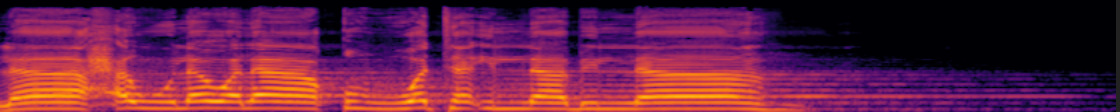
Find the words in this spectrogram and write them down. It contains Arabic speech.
لا حول ولا قوة إلا بالله.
